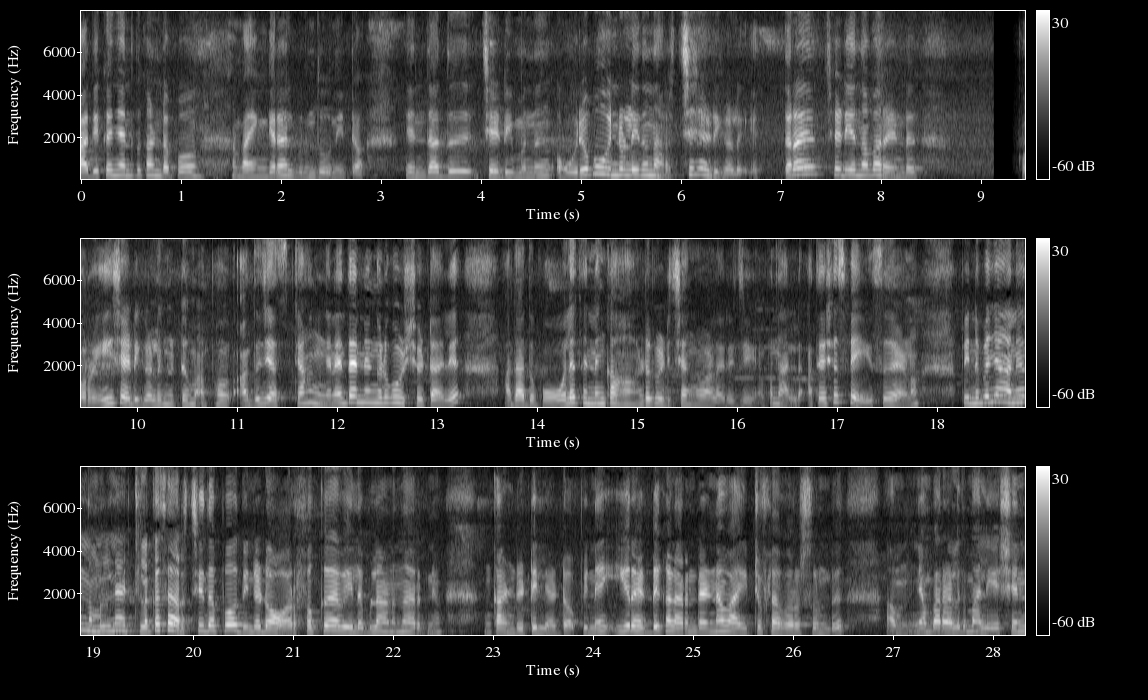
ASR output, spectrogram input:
ആദ്യമൊക്കെ ഞാനിത് കണ്ടപ്പോൾ ഭയങ്കര അത്ഭുതം തോന്നിയിട്ടോ എന്താ അത് ചെടിമെന്ന് ഓരോ പൂവിന്റെ ഉള്ളിൽ നിന്ന് നിറച്ച് ചെടികൾ എത്ര ചെടിയെന്നാണ് പറയേണ്ടത് കുറേ ചെടികളും കിട്ടും. അപ്പോൾ അത് ജസ്റ്റ് അങ്ങനെ തന്നെ അങ്ങോട്ട് കുഴിച്ചിട്ടാൽ അത് അതുപോലെ തന്നെ കാട് പിടിച്ച് അങ്ങ് വളരും ചെയ്യും. അപ്പോൾ നല്ല അത്യാവശ്യം സ്പേസ് വേണം. പിന്നെ ഇപ്പോൾ ഞാൻ നമ്മൾ നെറ്റിലൊക്കെ സെർച്ച് ചെയ്തപ്പോൾ ഇതിന്റെ ഡോർഫൊക്കെ അവൈലബിൾ ആണെന്ന് അറിഞ്ഞു. കണ്ടിട്ടില്ല കേട്ടോ. പിന്നെ ഈ റെഡ് കളറിന്റെ തന്നെ വൈറ്റ് ഫ്ലവേഴ്സും ഉണ്ട്. ഞാൻ പറയാനുള്ളത് മലേഷ്യൻ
